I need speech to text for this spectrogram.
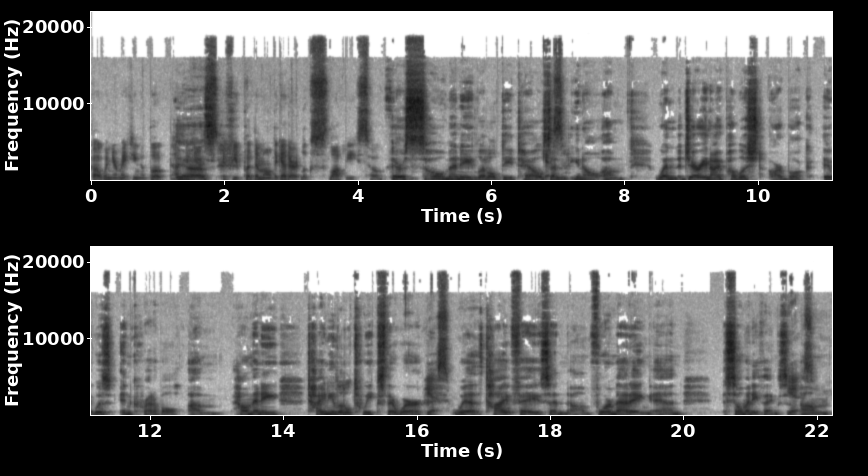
But when you're making a book, that Yes. begins, if you put them all together, it looks sloppy. So There's so many little details. Yes. And, you know, um, when Jerry and I published our book, it was incredible um, how many tiny little tweaks there were yes, with typeface and um, formatting and so many things. Yes. Um,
